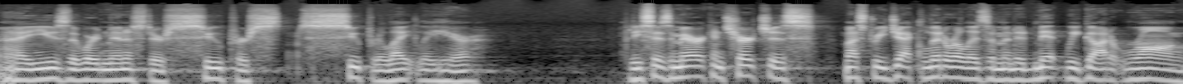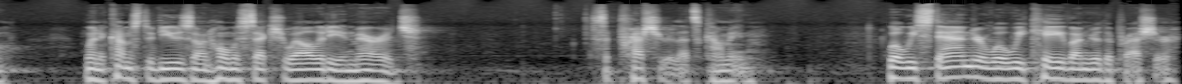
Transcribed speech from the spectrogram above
I use the word minister super, super lightly here. But he says American churches must reject literalism and admit we got it wrong when it comes to views on homosexuality and marriage. It's the pressure that's coming. Will we stand or will we cave under the pressure?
